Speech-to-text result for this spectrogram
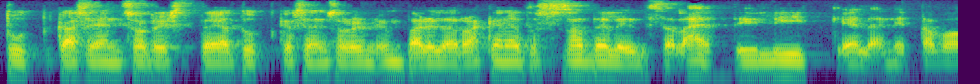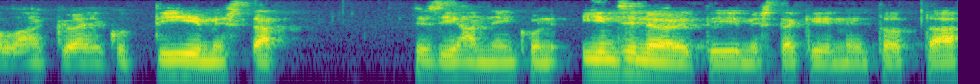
tutkasensorista ja tutkasensorin ympärille rakennetussa satelliitissa lähdettiin liikkeelle, niin tavallaan kyllä niin kuin tiimistä, siis ihan niin kuin insinööritiimistäkin, niin, tota,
